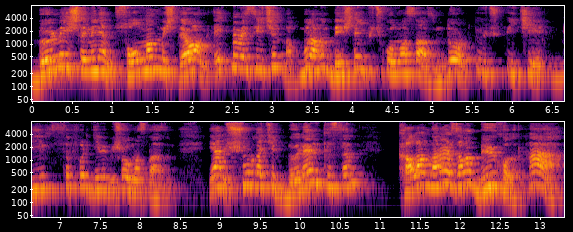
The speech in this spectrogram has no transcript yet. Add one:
bölme işleminin sonlanmış devam etmemesi için bak buranın 5'ten küçük olması lazım. 4, 3, 2, 1, 0 gibi bir şey olması lazım. Yani şuradaki bölen kısım kalandan her zaman büyük olur. Ha.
